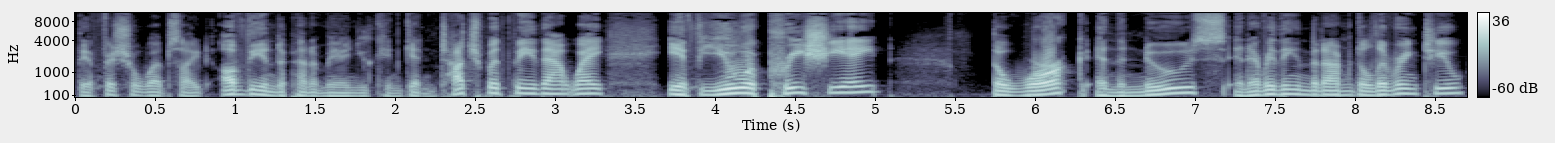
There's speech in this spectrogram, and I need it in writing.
the official website of the Independent Man. You can get in touch with me that way. If you appreciate the work and the news and everything that I'm delivering to you,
